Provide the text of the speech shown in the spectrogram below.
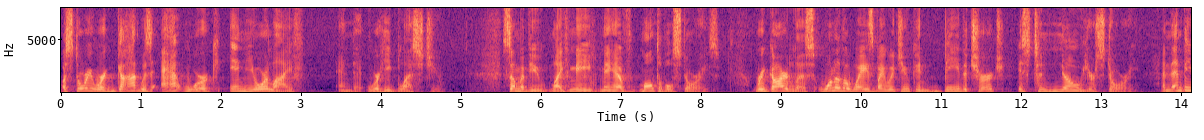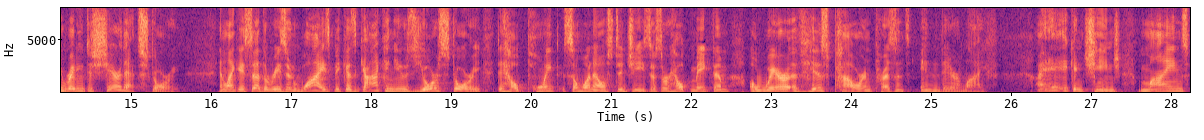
a story where God was at work in your life and that, where He blessed you. Some of you, like me, may have multiple stories. Regardless, one of the ways by which you can be the church is to know your story and then be ready to share that story. And like I said, the reason why is because God can use your story to help point someone else to Jesus or help make them aware of His power and presence in their life. It can change minds,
